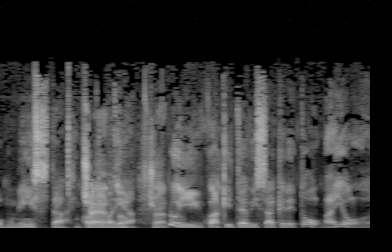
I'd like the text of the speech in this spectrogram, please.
anticomunista in qualche Certo, maniera. certo. Lui in qualche intervista ha anche detto, oh, ma io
